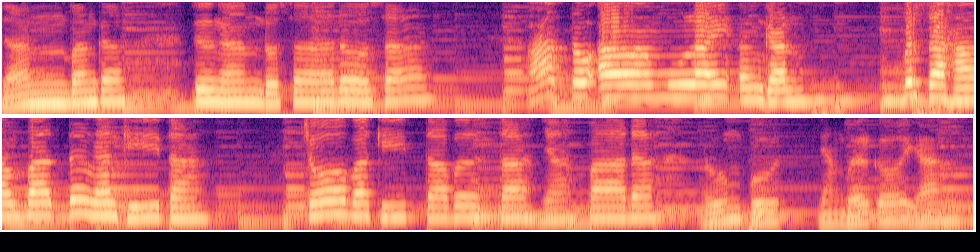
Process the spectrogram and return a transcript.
dan bangga dengan dosa-dosa. Atau alam mulai enggan bersahabat dengan kita. Coba kita bertanya pada rumput yang bergoyang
